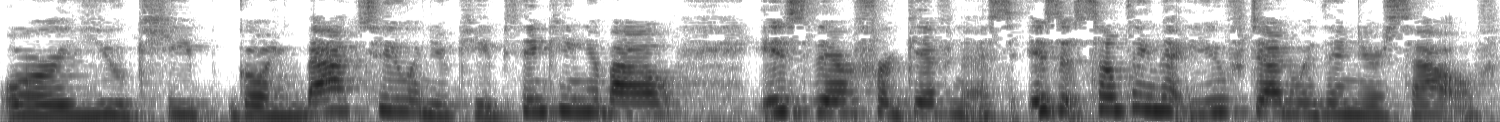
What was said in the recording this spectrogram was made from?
or you keep going back to and you keep thinking about? is there forgiveness? Is it something that you've done within yourself?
